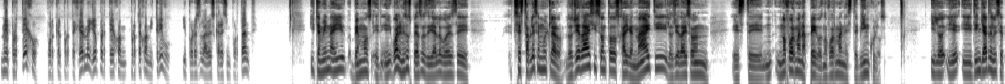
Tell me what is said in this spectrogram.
me protejo, porque al protegerme yo protejo a, protejo a mi tribu, y por eso la Beskar es importante. Y también ahí vemos, igual en esos pedazos de diálogo es de, se establece muy claro, los Jedi sí son todos high and mighty, los Jedi son, este, no forman apegos, no forman, este, vínculos. Y, lo, y, y Dean Jarden lo dice,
